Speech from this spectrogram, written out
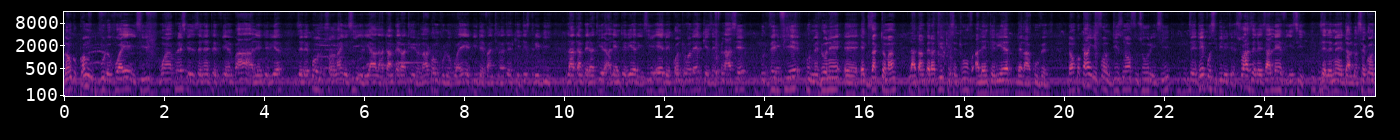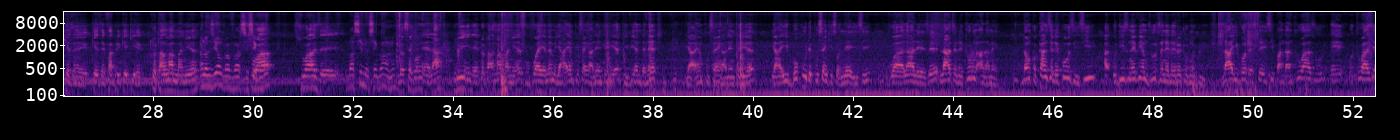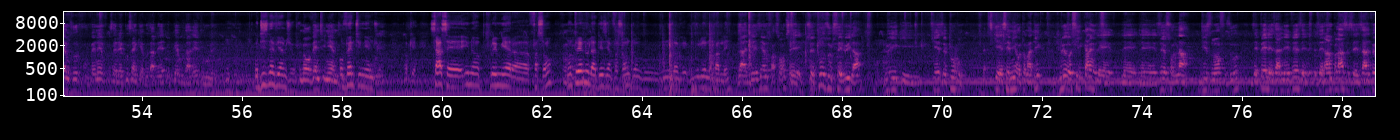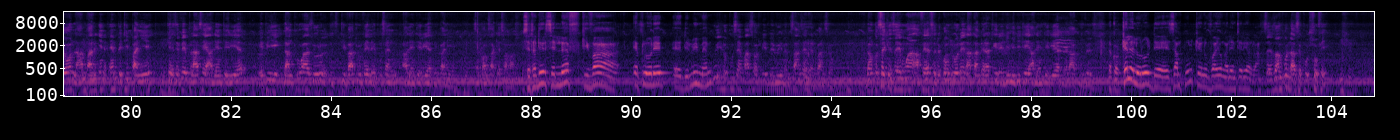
Donc comme vous le voyez ici, moi presque je n'interviens pas à l'intérieur. Je les pose seulement ici, il y a la température là, comme vous le voyez, et puis des ventilateurs qui distribuent la température à l'intérieur ici et des contrôleurs que j'ai placés pour vérifier, pour me donner exactement la température qui se trouve à l'intérieur de la couveuse. Donc quand ils font 19 jours ici, j'ai deux possibilités. Soit je les enlève ici, je les mets dans le second que j'ai fabriqué qui est totalement manuel. Allons-y, on va voir ce second. Soit, soit je- Voici le second. hein. le second est là, lui il est totalement manuel. Vous voyez même, il y a un poussin à l'intérieur qui vient de naître. Il y a un poussin à l'intérieur. Il y a eu beaucoup de poussins qui sont nés ici. Voilà les œufs. Là, je les tourne à la main. Donc, quand je les pose ici, au 19e jour, je ne les retourne plus. Là, ils vont rester ici pendant trois jours. Et au troisième jour, vous venez, c'est les poussins que vous, avez, que vous allez trouver. Au 19e jour, Non, au 21e au jour. 21e jour. Ok. Ça, c'est une première euh, façon. Montrez-nous la deuxième façon dont vous, vous nous avez, vous vouliez nous parler. La deuxième façon, c'est toujours celui-là, lui qui, qui est de tourne, ce qui est semi-automatique. Lui aussi, quand les, les, les œufs sont là, 19 jours, je peux les enlever, je, je remplace ces alvéoles-là par une- un petit panier que je vais placer à l'intérieur. Et puis dans trois jours, tu vas trouver les poussins à l'intérieur du panier. C'est comme ça que ça marche. C'est-à-dire c'est l'œuf qui va éclorer euh, de lui-même. Oui, le poussin va sortir de lui-même sans intervention. Donc ce que j'ai moi à faire, c'est de contrôler la température et l'humidité à l'intérieur de la couveuse. D'accord. Quel est le rôle des ampoules que nous voyons à l'intérieur là? Ces ampoules-là, c'est pour chauffer.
